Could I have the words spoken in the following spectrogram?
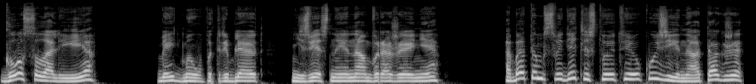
Глоссолалия, ведьмы употребляют неизвестные нам выражения, об этом свидетельствует ее кузина, а также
